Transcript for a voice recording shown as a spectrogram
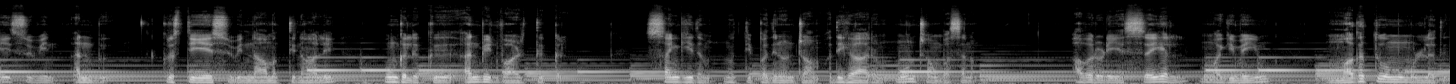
இயேசுவின் அன்பு. கிறிஸ்து இயேசுவின் நாமத்தினாலே உங்களுக்கு அன்பின் வாழ்த்துக்கள். சங்கீதம் நூற்றி பதினொன்றாம் அதிகாரம் மூன்றாம் வசனம். அவருடைய செயல் மகிமையும் மகத்துவமும் உள்ளது.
